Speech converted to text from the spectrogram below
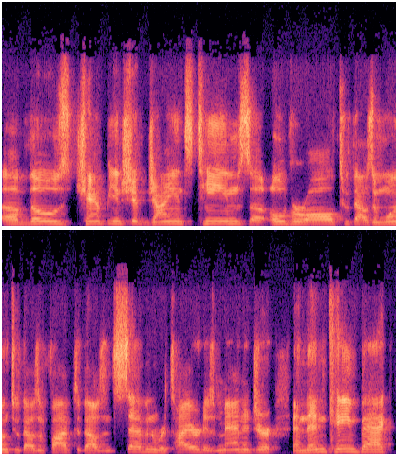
of those championship Giants teams uh, overall 2001, 2005, 2007, retired as manager, and then came back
